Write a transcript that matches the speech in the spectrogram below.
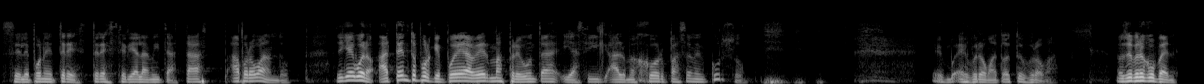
se le pone tres, tres sería la mitad, estás aprobando. Así que bueno, atento porque puede haber más preguntas y así a lo mejor pasan el curso. es broma, todo esto es broma. No se preocupen.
